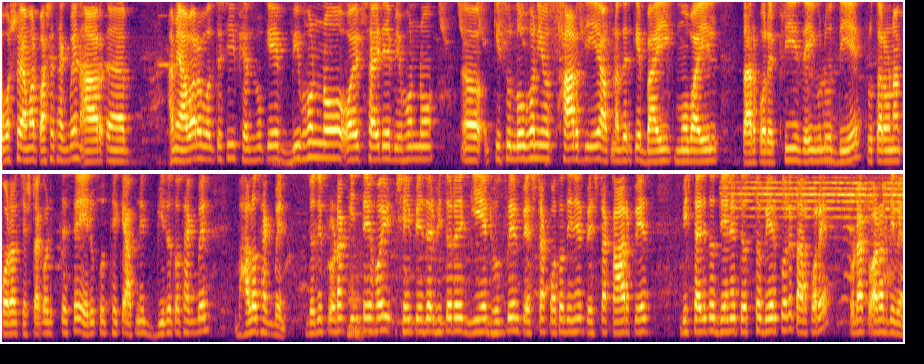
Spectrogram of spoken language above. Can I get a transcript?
অবশ্যই আমার পাশে থাকবেন। আর আমি আবারও বলতেছি ফেসবুকে বিভিন্ন ওয়েবসাইটে বিভিন্ন কিছু লোভনীয় ছাড় দিয়ে আপনাদেরকে বাইক মোবাইল তারপরে ফ্রিজ এইগুলো দিয়ে প্রতারণা করার চেষ্টা করতেছে। এরকম থেকে আপনি বিরত থাকবেন ভালো থাকবেন। যদি প্রোডাক্ট কিনতে হয় সেই পেজের ভিতরে গিয়ে ঢুকবেন পেজটা কত দিনের পেজটা কার পেজ বিস্তারিত জেনে তথ্য বের করে তারপরে প্রোডাক্ট অর্ডার দিবেন।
